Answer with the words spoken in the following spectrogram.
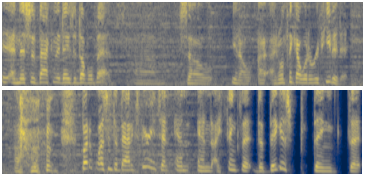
and this is back in the days of double beds. Um, so, you know, I, I, don't think I would have repeated it. but it wasn't a bad experience. And, and, and I think that the biggest thing that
